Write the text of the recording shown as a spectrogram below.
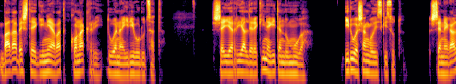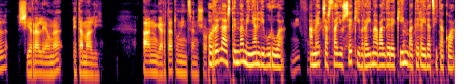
Bada beste ginea bat konakri duena hiriburutzat. sei herrialderekin egiten du muga. Hiru esango dizkizut. Senegal, Sierra Leona eta Mali. Han gertatu nintzen sortu. Horrela hasten da minan liburua, Amets Arzaiusek Ibrahima Balderekin batera idatzitakoa.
